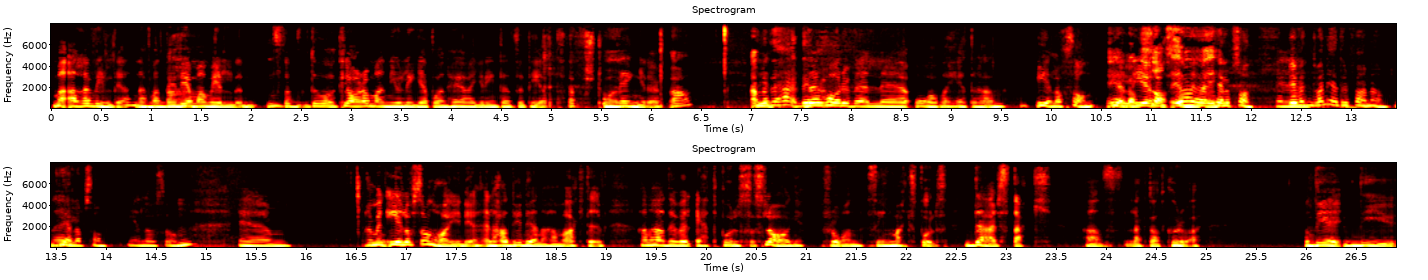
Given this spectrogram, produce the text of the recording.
Men alla vill det. När man, det är Ah. det man vill. Så då klarar man ju att ligga på en högre intensitet längre. Ja. Ja, men det här, det, Där har du väl, eh, åh vad heter han? Elofsson? Elofsson. Elofsson Ja, ja. Elofsson. Eh. Jag vet inte vad han heter i förnamn. Nej. Elofsson. Elofsson. Ehm, ja, men Elofsson har ju det, eller hade ju det när han var aktiv. Han hade väl ett pulsslag från sin maxpuls. Där stack hans laktatkurva. Och det, det är ju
